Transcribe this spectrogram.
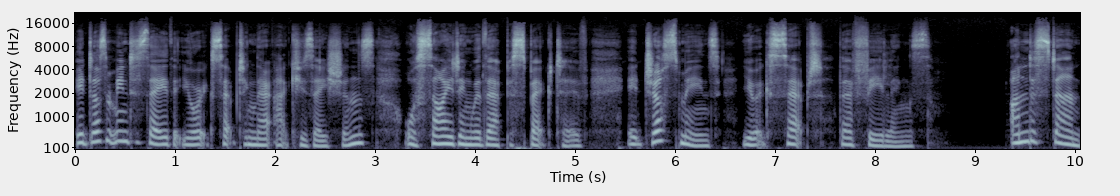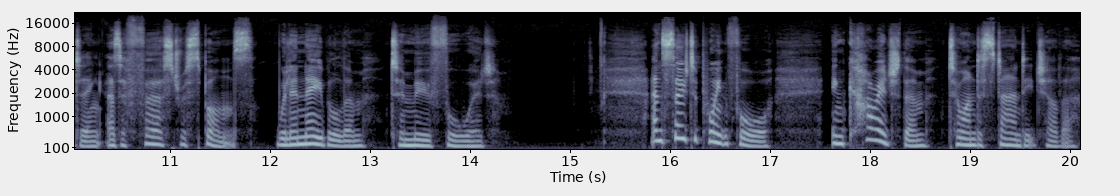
It doesn't mean to say that you're accepting their accusations or siding with their perspective. It just means you accept their feelings. Understanding as a first response will enable them to move forward. And so to point four encourage them to understand each other.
